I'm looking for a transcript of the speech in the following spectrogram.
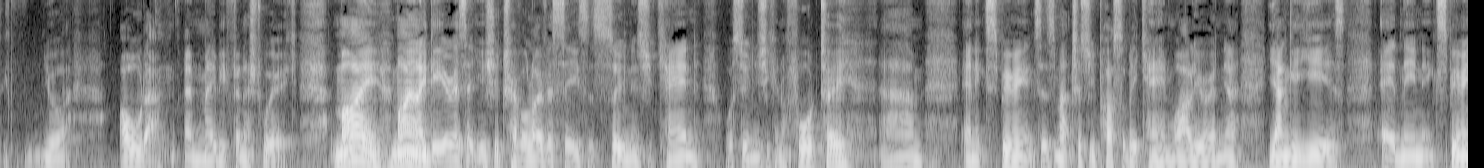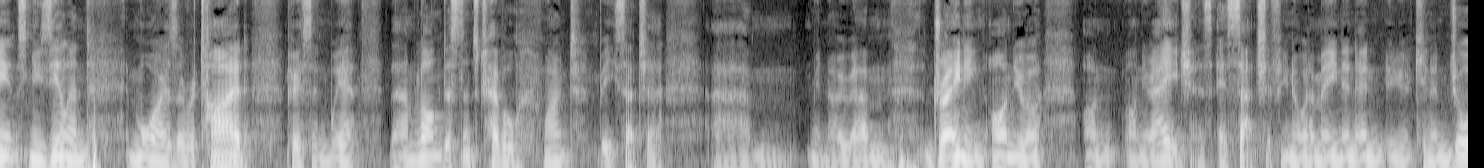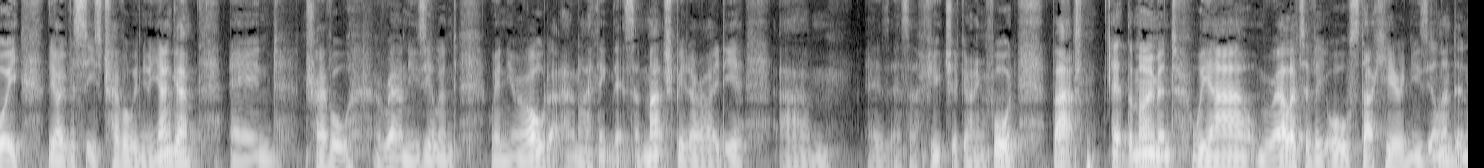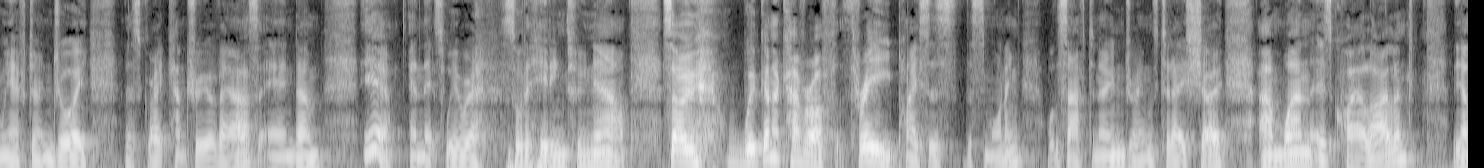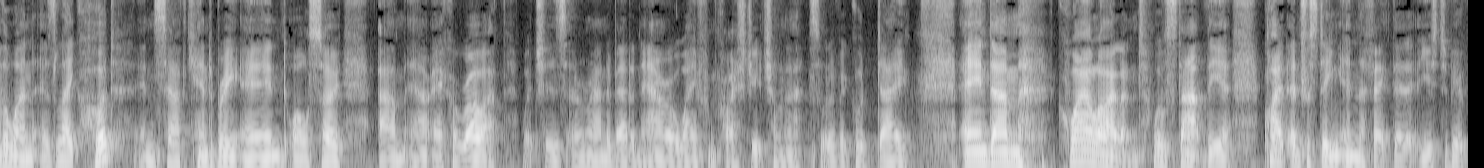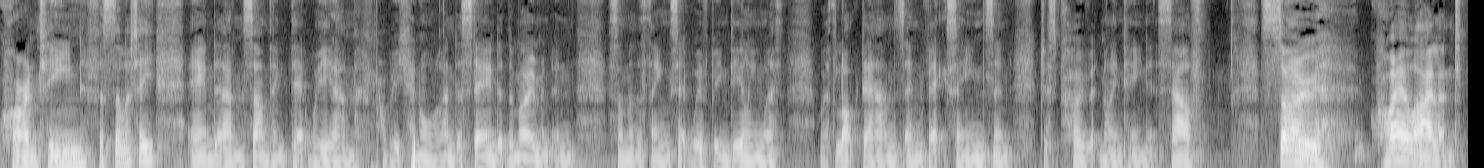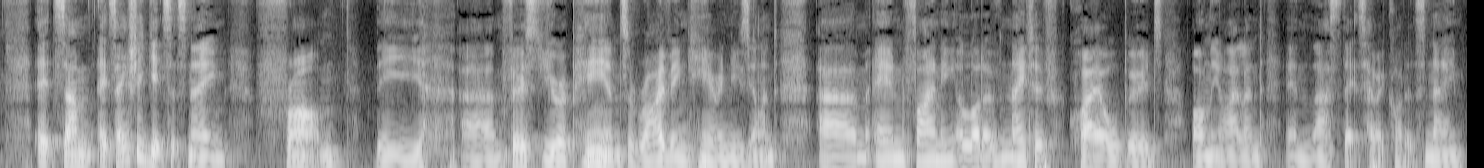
you're older and maybe finished work. My my idea is that you should travel overseas as soon as you can, or as soon as you can afford to, um, and experience as much as you possibly can while you're in your younger years, and then experience New Zealand more as a retired person, where um, long distance travel won't be such a um, you know um, draining on your on on your age as, as such, if you know what I mean, and and you can enjoy the overseas travel when you're younger and travel around New Zealand when you're older, and I think that's a much better idea. Um, as, as a future going forward. But at the moment, we are relatively all stuck here in New Zealand and we have to enjoy this great country of ours. And um, yeah, and that's where we're sort of heading to now. So we're going to cover off three places this morning or this afternoon during today's show. Um, one is Quail Island, the other one is Lake Hood in South Canterbury, and also um, our Akaroa which is around about an hour away from Christchurch on a sort of a good day. And um, Quail Island, we'll start there. Quite interesting in the fact that it used to be a quarantine facility and um, something that we um, probably can all understand at the moment and some of the things that we've been dealing with with lockdowns and vaccines and just COVID 19 itself. So, Quail Island, it's um, it actually gets its name from the um, first Europeans arriving here in New Zealand um, and finding a lot of native quail birds on the island, and thus that's how it got its name.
